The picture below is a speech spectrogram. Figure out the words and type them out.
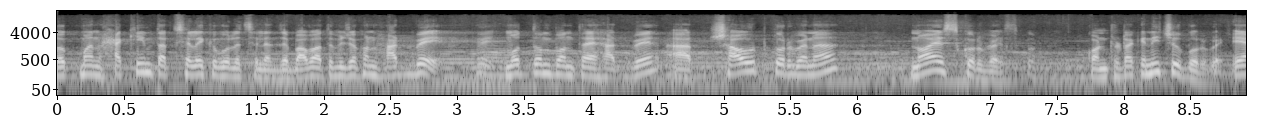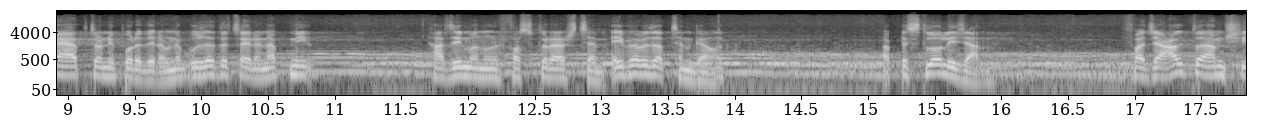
লোকমান হাকিম তার ছেলেকে বলেছিলেন যে, বাবা, তুমি যখন হাঁটবে, মধ্যম পন্থায় হাঁটবে, আর শাউট করবে না নয়েস করবে। কণ্ঠটাকে নিচু করবে। এই আয়াতটা উনি পড়ে দিলাম মানে বুঝাতে চাইলেন, আপনি হাজি মানুষ, ফস করে আসছেন। এইভাবে যাচ্ছেন কেন? আপনি স্লোলি যান। ফাজাল তো আমশি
